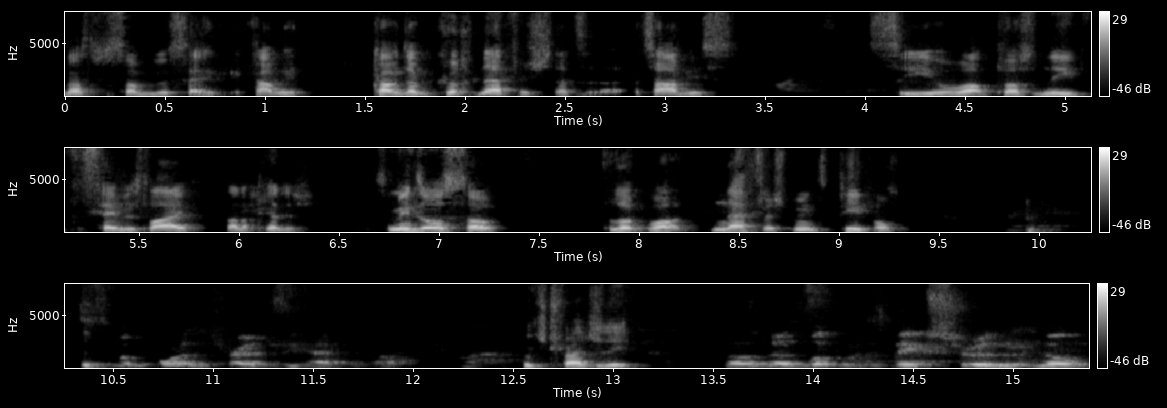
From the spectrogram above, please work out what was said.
must be something to say. It can't be. Can't be kuch nefesh. That's that's obvious see what person needs to save his life, not a chiddush. So it means also to look what nefesh means people. This is before the tragedy happened, no? Which tragedy? No, the looking to make sure there's no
